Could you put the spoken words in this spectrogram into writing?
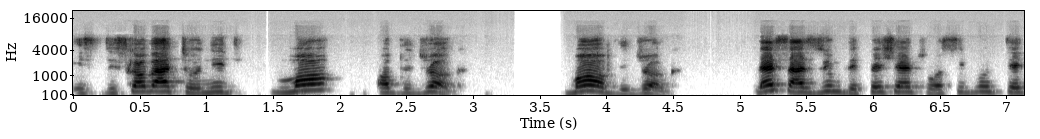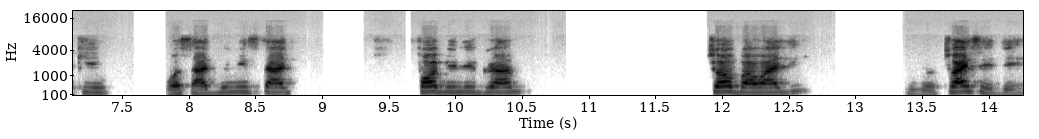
is discovered to need more of the drug, more of the drug. Let's assume the patient was even taking, was administered 4 milligram 12 hourly, you know, twice a day.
